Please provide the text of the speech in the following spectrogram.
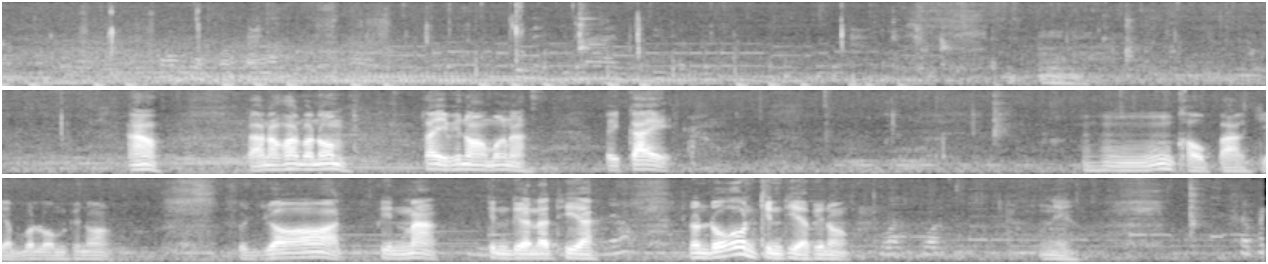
นะพ่อบอกว่ากินเอ้าวสาวนครพนมใส่พี่น้องเบ้างนะไปใกล้เข่าปากเกียบบลมพี่น้อง สุดยอดฟินมาก กินเดือนละเทียแล้วโดนๆกินเทียพี่น้องนี่จะไป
